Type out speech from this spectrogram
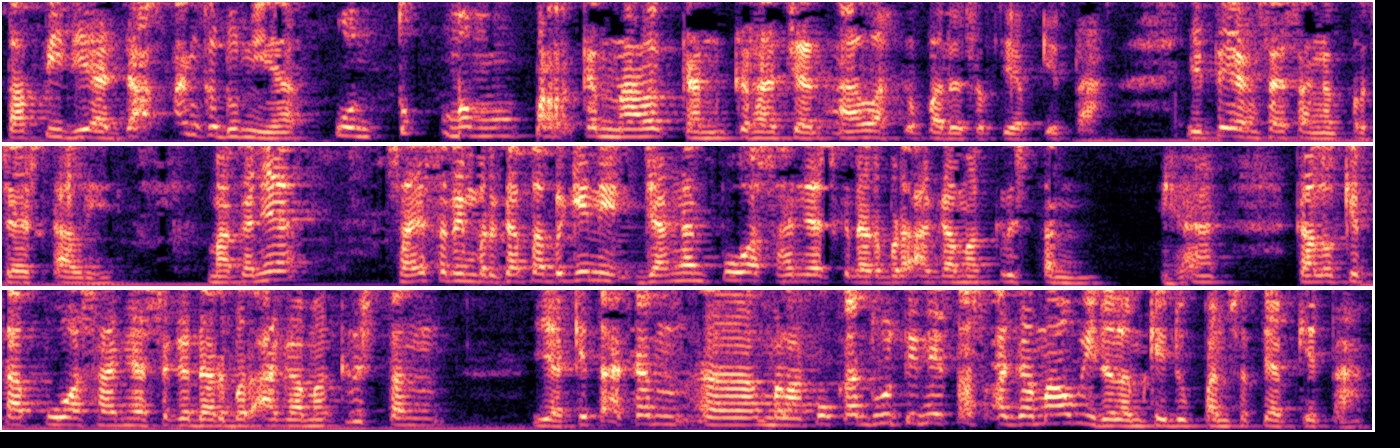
Tapi dia datang ke dunia untuk memperkenalkan kerajaan Allah kepada setiap kita. Itu yang saya sangat percaya sekali. Makanya saya sering berkata begini, jangan puas hanya sekedar beragama Kristen. Ya, kalau kita puas hanya sekedar beragama Kristen, ya kita akan uh, melakukan rutinitas agamawi dalam kehidupan setiap kita.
